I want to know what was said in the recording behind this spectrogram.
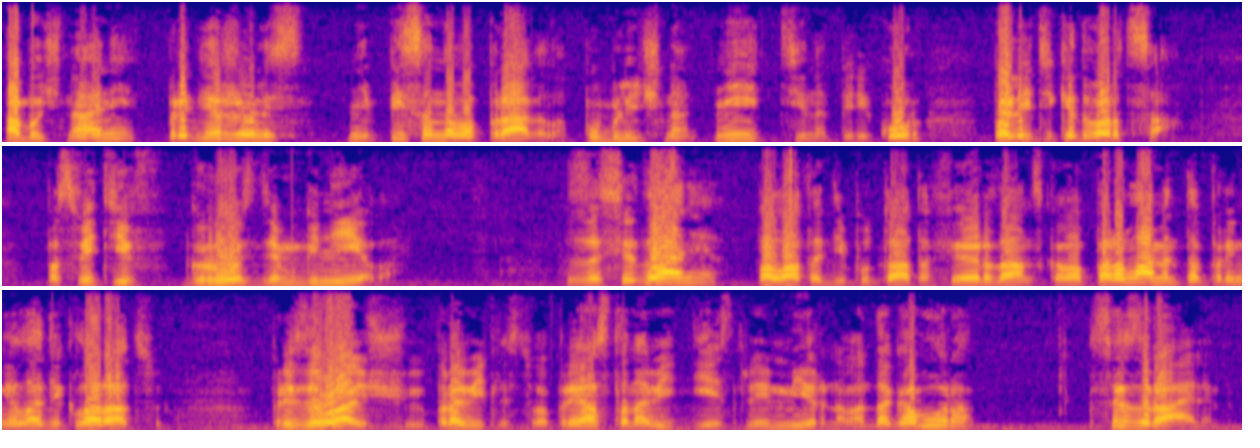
Обычно они придерживались неписанного правила публично не идти наперекор политике дворца, посвятив гроздям гнева. Заседание Палата депутатов иорданского парламента приняла декларацию, призывающую правительство приостановить действие мирного договора с Израилем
